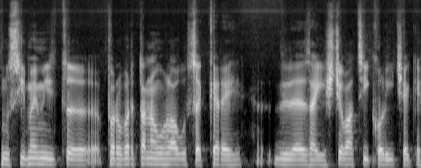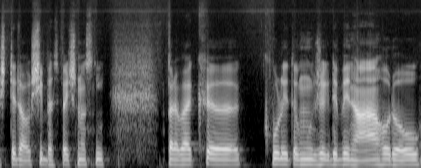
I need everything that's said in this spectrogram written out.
Musíme mít eh, provrtanou hlavu sekery, kde je zajišťovací kolíček, ještě další bezpečnostní prvek eh, kvůli tomu, že kdyby náhodou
